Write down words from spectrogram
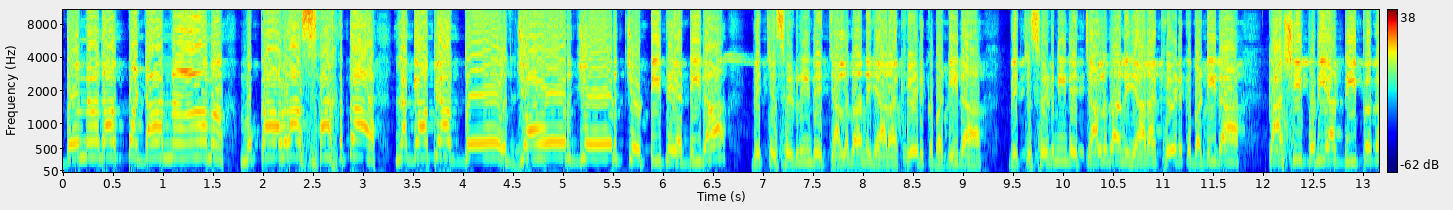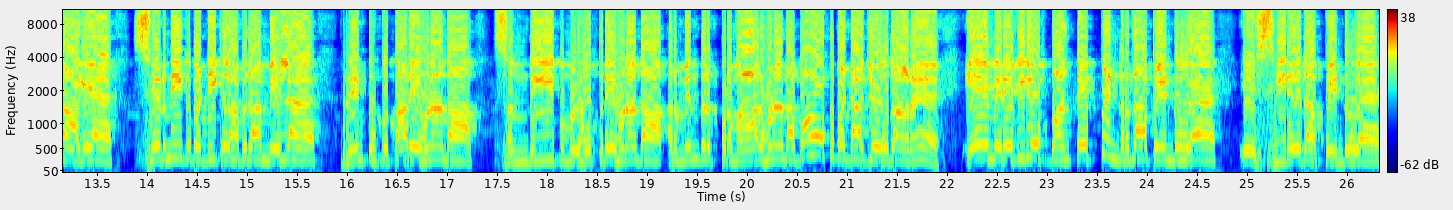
ਦੋਨਾਂ ਦਾ ਵੱਡਾ ਨਾਮ ਮੁਕਾਬਲਾ ਸਖਤ ਹੈ। ਲੱਗਿਆ ਪਿਆ ਦੋ ਜ਼ੋਰ ਜ਼ੋਰ ਚੋਟੀ ਤੇ ਅੱਡੀ ਦਾ ਵਿੱਚ ਸਿਡਨੀ ਦੇ ਚੱਲਦਾ ਨਜ਼ਾਰਾ ਖੇਡ ਕਬੱਡੀ ਦਾ ਵਿੱਚ ਸਿਡਨੀ ਦੇ ਚੱਲਦਾ ਨਜ਼ਾਰਾ ਖੇਡ ਕਬੱਡੀ ਦਾ। ਕਾਸ਼ੀਪੁਰੀਆ ਦੀਪਕ ਆ ਗਿਆ। ਸਿਡਨੀ ਕਬੱਡੀ ਕਲੱਬ ਦਾ ਮੇਲਾ ਹੈ ਰਿੰਟੂ ਪਤਾਰੇ ਹੁਣਾਂ ਦਾ, ਸੰਦੀਪ ਮਲਹੋਤਰੇ ਹੁਣਾਂ ਦਾ, ਅਰਮਿੰਦਰ ਪਰਮਾਰ ਹੁਣਾਂ ਦਾ ਬਹੁਤ ਵੱਡਾ ਯੋਗਦਾਨ ਹੈ। ਇਹ ਮੇਰੇ ਵੀਰੋ, ਬੰਤੇ ਭਿੰਡਰ ਦਾ ਪਿੰਡੂ ਹੈ। ਇਹ ਸੀਰੇ ਦਾ ਪਿੰਡੂ ਹੈ।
